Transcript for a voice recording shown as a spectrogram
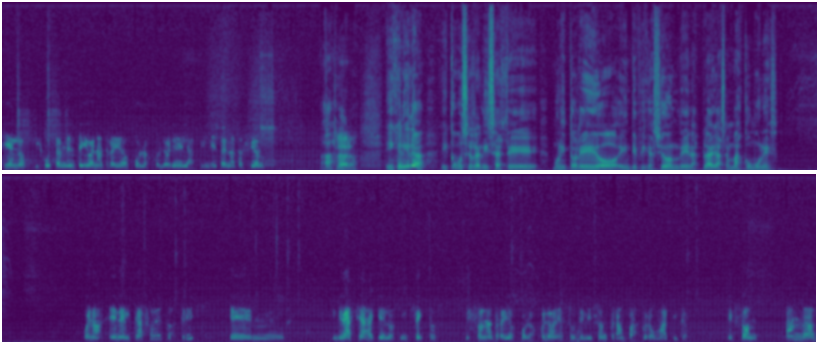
cielo y justamente iban atraídos por los colores de las piletas de natación. Ajá. Claro. Ingeniera, ¿y cómo se realiza este monitoreo e identificación de las plagas más comunes? De estos trips, eh, gracias a que los insectos son atraídos por los colores, se utilizan trampas cromáticas, que son andas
